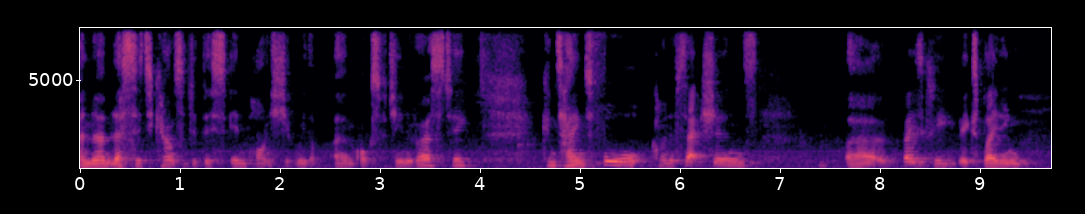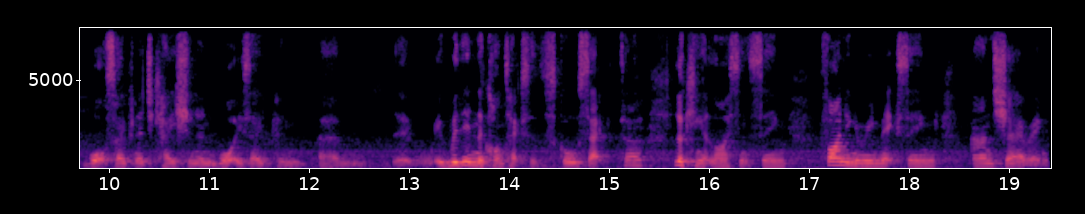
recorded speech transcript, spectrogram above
And um, Leicester City Council did this in partnership with um, Oxford University. Contains four kind of sections, uh, basically explaining what's open education and what is open um, within the context of the school sector, looking at licensing, finding and remixing and sharing.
